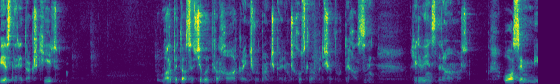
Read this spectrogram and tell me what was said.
պիեսներ հետաքրքիր, վարպետը ասեց, չէ՞ որ այդքան խաղարկային ինչ-որ բան չկա, իրեմ չխոսքն ավելի շատ որտեղ հասնեն։ Երևի հենց դրա համար։ Ու ասեմ, մի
